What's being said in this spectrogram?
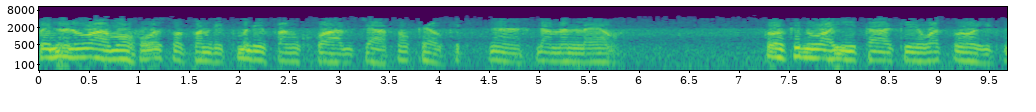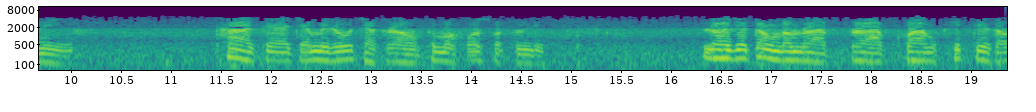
เป็นอนุว่าโมโหสดบัณฑิตไม่ได้ฟังความจากนกแก้วคิดนะดังนั้นแล้ว ก็คิดว่าอีตาเกวัตโรหิตนีถ้าแกจะไม่รู้จักเราคือมโหสถบัณฑิต เราจะต้องบำราบปราบความคิดที่เขา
